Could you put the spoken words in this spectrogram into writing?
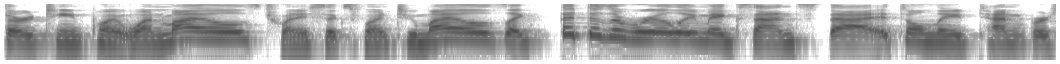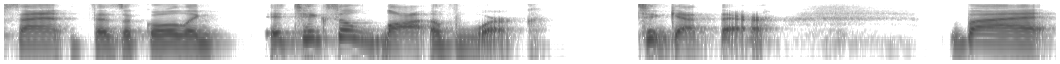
13.1 miles, 26.2 miles. Like, that doesn't really make sense that it's only 10% physical. Like, it takes a lot of work to get there. But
